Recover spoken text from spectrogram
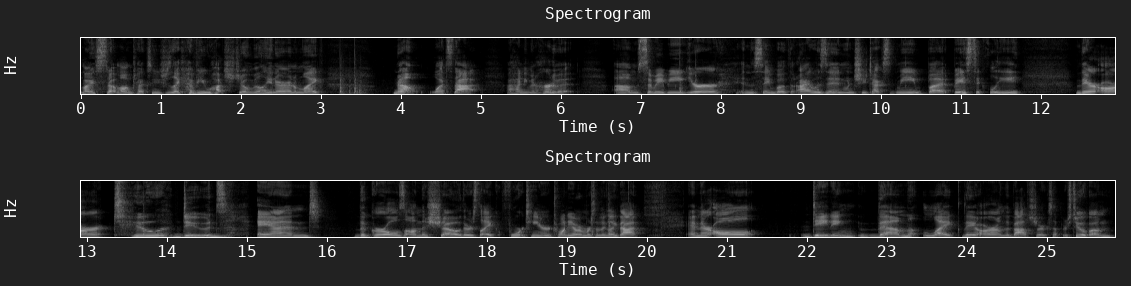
My stepmom texted me, she's like, Have you watched Joe Millionaire? And I'm like, No, what's that? I hadn't even heard of it. Um, so maybe you're in the same boat that I was in when she texted me. But basically, there are two dudes, and the girls on the show, there's like 14 or 20 of them or something like that. And they're all dating them like they are on The Bachelor, except there's two of them.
